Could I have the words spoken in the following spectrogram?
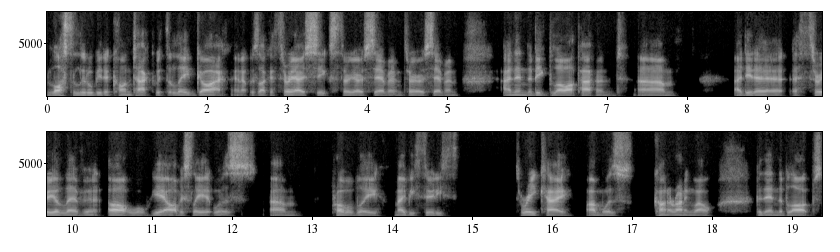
lost a little bit of contact with the lead guy, and it was like a 306, 307, 307, and then the big blow up happened. Um, I did a, a 311. Oh, well, yeah, obviously it was um, probably maybe 33K. I was kind of running well, but then the blow ups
